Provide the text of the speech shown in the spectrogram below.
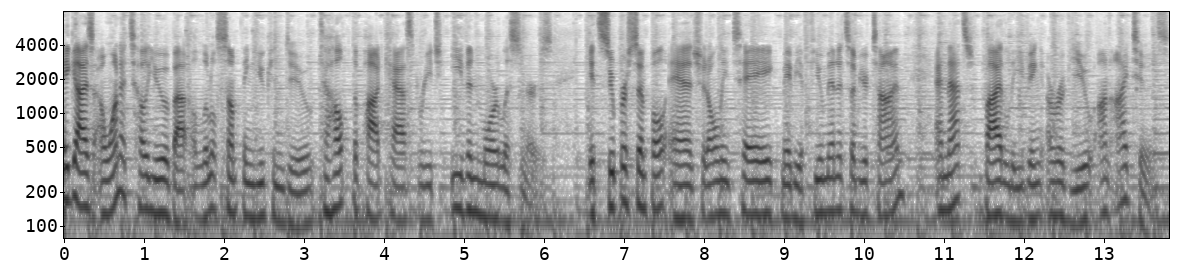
Hey guys, I want to tell you about a little something you can do to help the podcast reach even more listeners. It's super simple and should only take maybe a few minutes of your time, and that's by leaving a review on iTunes.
